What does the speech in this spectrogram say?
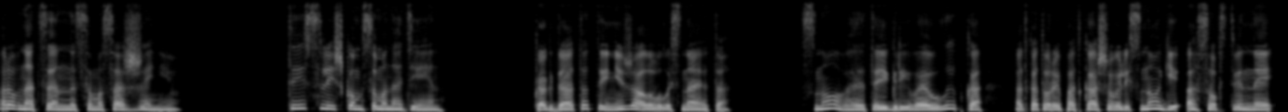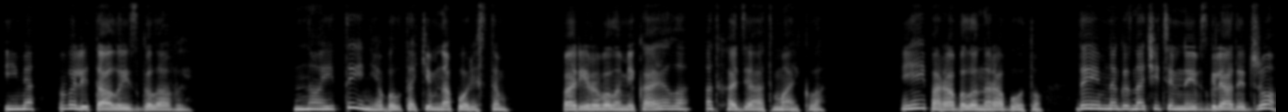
равноценно самосожжению. Ты слишком самонадеян. Когда-то ты не жаловалась на это. Снова эта игривая улыбка, от которой подкашивались ноги, а собственное имя вылетало из головы. «Но и ты не был таким напористым», — парировала Микаэла, отходя от Майкла. Ей пора было на работу — да и многозначительные взгляды Джо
